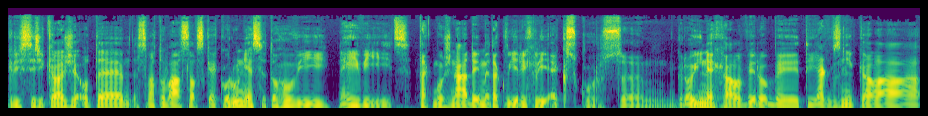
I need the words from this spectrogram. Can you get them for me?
Když si říkala, že o té svatováclavské koruně se toho ví nejvíc, tak možná dejme takový rychlý exkurs. Kdo ji nechal vyrobit, jak vznikala,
